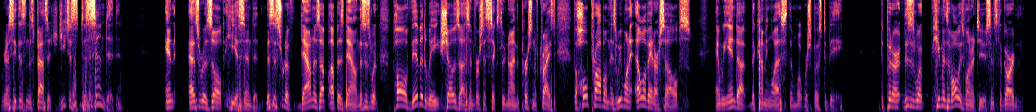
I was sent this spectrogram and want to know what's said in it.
we're going to see this in this passage, Jesus descended. And as a result, he ascended. This is sort of down is up, up is down. This is what Paul vividly shows us in verses six through nine, the person of Christ. The whole problem is we want to elevate ourselves and we end up becoming less than what we're supposed to be. To put our this is what humans have always wanted to do since the garden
